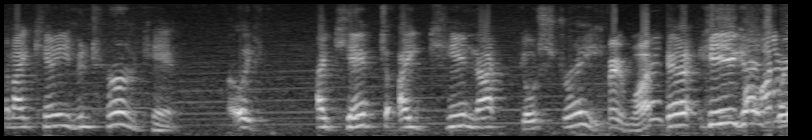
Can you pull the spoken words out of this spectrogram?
and I can't even turn. Can't like I can't. I cannot go straight. Wait, what? Can, can you Oh, guys I wait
